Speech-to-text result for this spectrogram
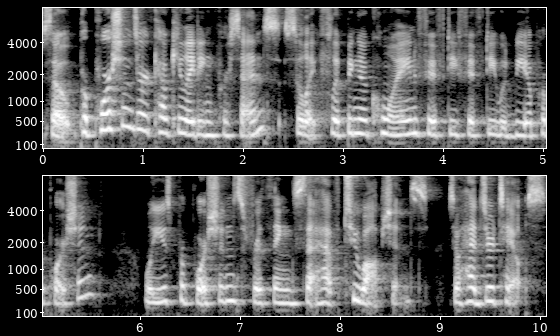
So proportions are calculating percents. So like flipping a coin 50-50 would be a proportion. We'll use proportions for things that have two options. So heads or tails.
